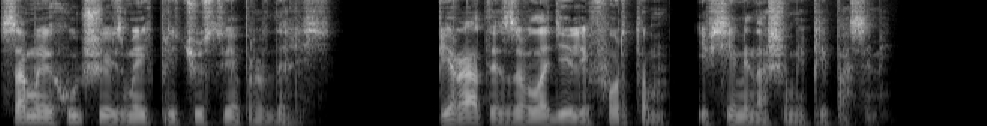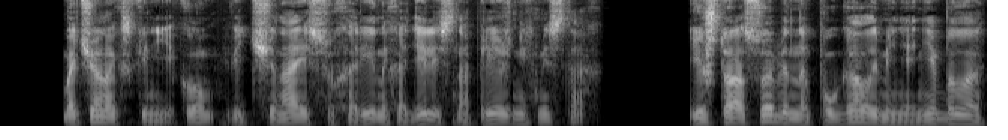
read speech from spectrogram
Самые худшие из моих предчувствий оправдались. Пираты завладели фортом и всеми нашими припасами. Бочонок с коньяком, ветчина и сухари находились на прежних местах. И что особенно пугало меня, не было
